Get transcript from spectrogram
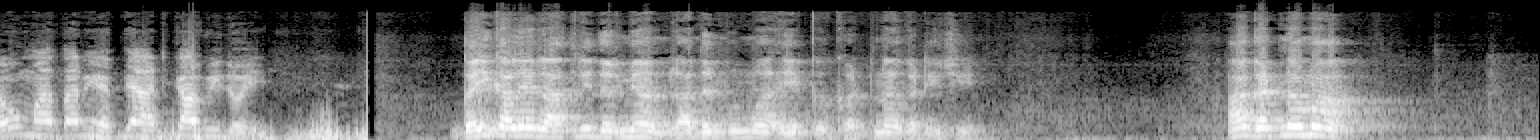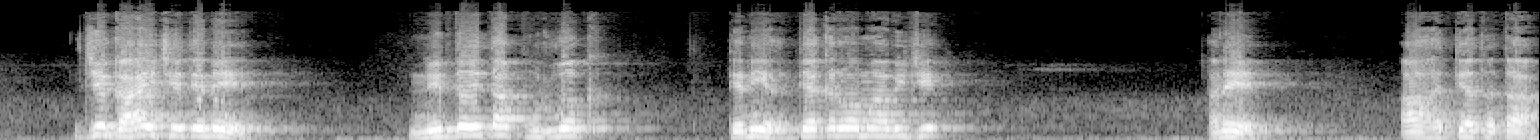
ગૌ માતાની હત્યા અટકાવવી જોઈએ. ગઈકાલે રાત્રિ દરમિયાન રાધનપુરમાં એક ઘટના ઘટી છે. આ ઘટનામાં જે ગાય છે તેને નિર્દયતાપૂર્વક તેની હત્યા કરવામાં આવી છે અને આ હત્યા થતાં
